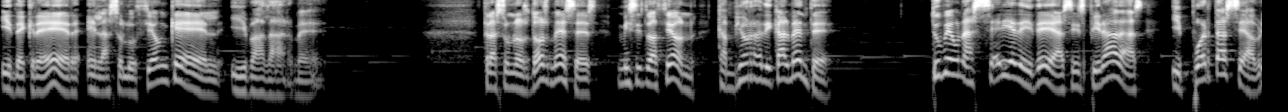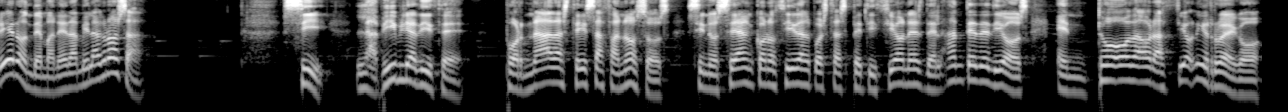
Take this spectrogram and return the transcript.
y de creer en la solución que Él iba a darme. Tras unos dos meses, mi situación cambió radicalmente. Tuve una serie de ideas inspiradas y puertas se abrieron de manera milagrosa. Sí, la Biblia dice, por nada estéis afanosos, sino sean conocidas vuestras peticiones delante de Dios en toda oración y ruego,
